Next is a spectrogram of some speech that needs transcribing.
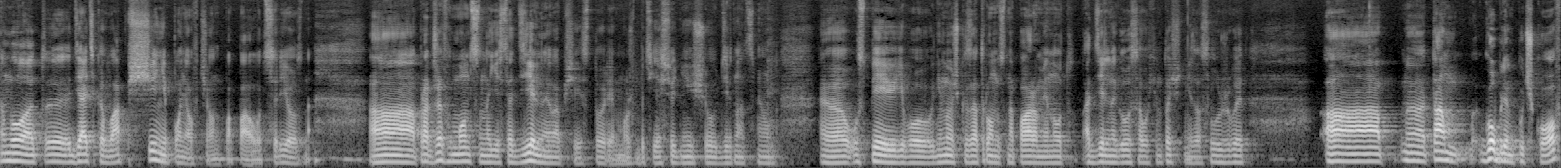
Вот, э, дядька вообще не понял, в что он попал, вот серьезно. А, про Джеффа Монсона есть отдельная вообще история. Может быть, я сегодня еще 19 минут э, успею его немножечко затронуть на пару минут. Отдельно голосовых он точно не заслуживает. А, э, там Гоблин Пучков,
